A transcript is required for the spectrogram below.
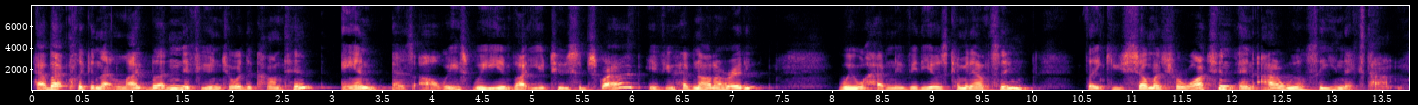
how about clicking that like button if you enjoyed the content? And as always we invite you to subscribe if you have not already. We will have new videos coming out soon. Thank you so much for watching and i will see you next time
